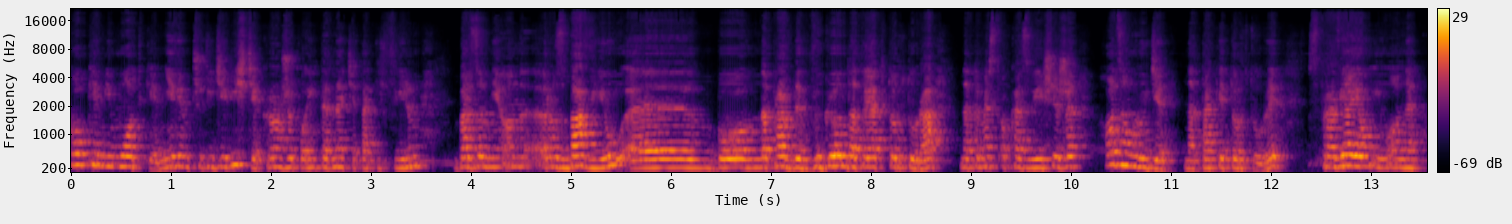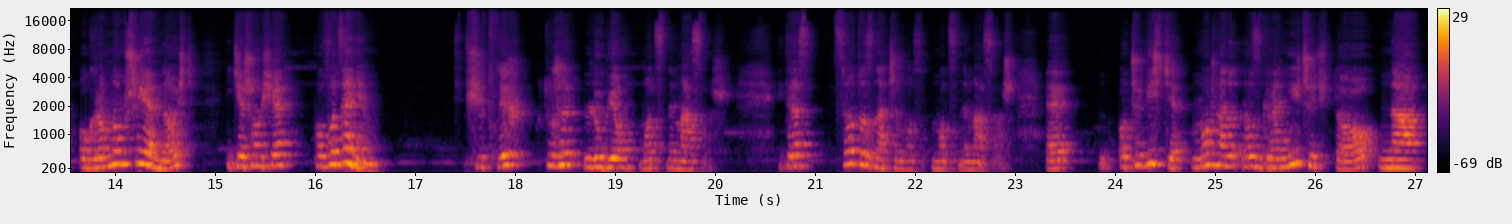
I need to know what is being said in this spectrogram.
kołkiem i młotkiem. Nie wiem, czy widzieliście, krąży po internecie taki film. Bardzo mnie on rozbawił, e, bo naprawdę wygląda to jak tortura. Natomiast okazuje się, że chodzą ludzie na takie tortury, sprawiają im one ogromną przyjemność i cieszą się powodzeniem wśród tych, którzy lubią mocny masaż. I teraz, co to znaczy moc- mocny masaż? E, oczywiście można rozgraniczyć to na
